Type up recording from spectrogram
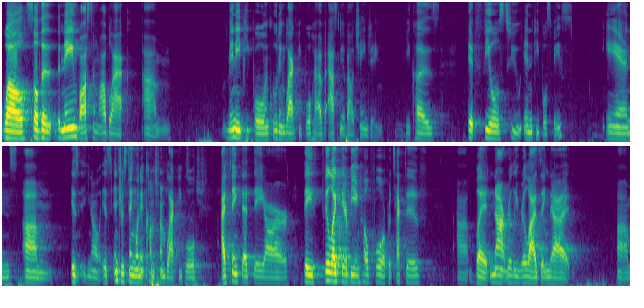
well, so the, the name Boston While Black, um, many people, including black people, have asked me about changing because it feels too in people's face. And um, is you know, it's interesting when it comes from black people. I think that they are they feel like they're being helpful or protective, uh, but not really realizing that um,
